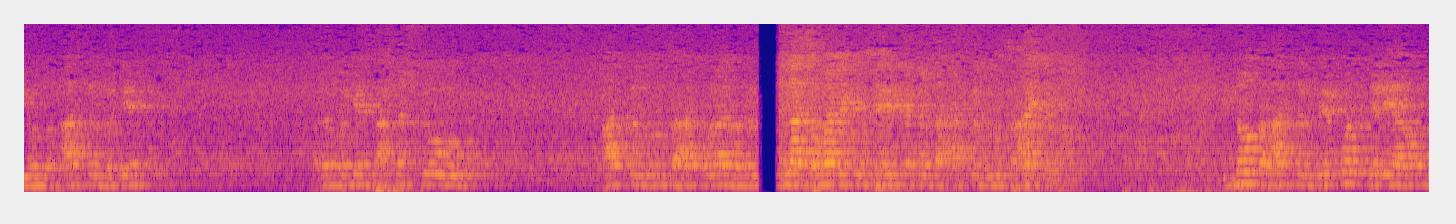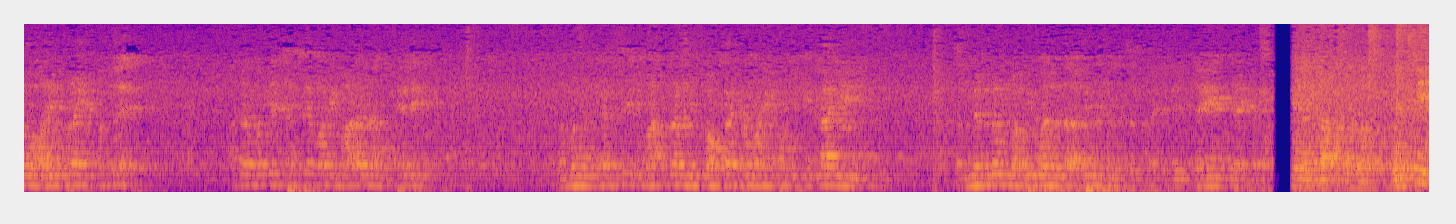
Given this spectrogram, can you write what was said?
ಈ ಒಂದು ಹಾಸ್ಟೆಲ್ ಬಗ್ಗೆ ಅದರ ಬಗ್ಗೆ ಸಾಕಷ್ಟು ಆತ್ಮಗಳು ಸಹ ಕೋಲಾರದಲ್ಲಿ ಎಲ್ಲ ಸಮಾಜಕ್ಕೆ ಸೇರಿರ್ತಕ್ಕಂಥ ಹಾಸ್ಟೆಲ್ಗಳು ಸಹ ಇದ್ದಾವೆ ಇನ್ನೊಂದು ಹಾಸ್ಟೆಲ್ ಬೇಕು ಅಂತ ಹೇಳಿ ಆ ಒಂದು ಅಭಿಪ್ರಾಯ ಬಂದ್ರೆ ಅದರ ಬಗ್ಗೆ ಚರ್ಚೆ ಮಾಡಿ ಮಾಡೋಣ ಅಂತ ಹೇಳಿ ನಮ್ಮನ್ನು ಕರೆಸಿ ಮಾತನಾಡಲಿಕ್ಕೆ ಅವಕಾಶ ಮಾಡಿಕೊಂಡಿದ್ದಕ್ಕಾಗಿ ನಮ್ಮೆಲ್ಲರನ್ನು ಅಭಿಮಾನದ ಅಭಿನಂದನೆ ಸಲ್ಲಿಸ್ತಾ ಇದ್ದೇನೆ. ಜೈ ಜಯ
